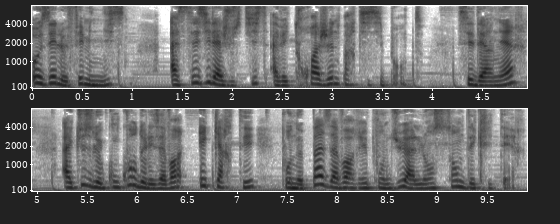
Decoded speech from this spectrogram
Oser le féminisme a saisi la justice avec trois jeunes participantes. Ces dernières accusent le concours de les avoir écartées pour ne pas avoir répondu à l'ensemble des critères.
